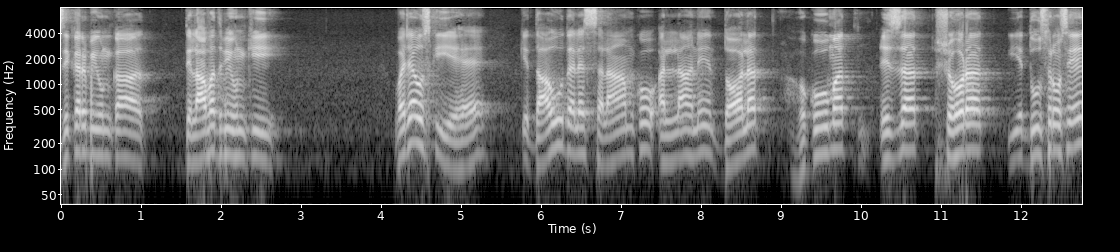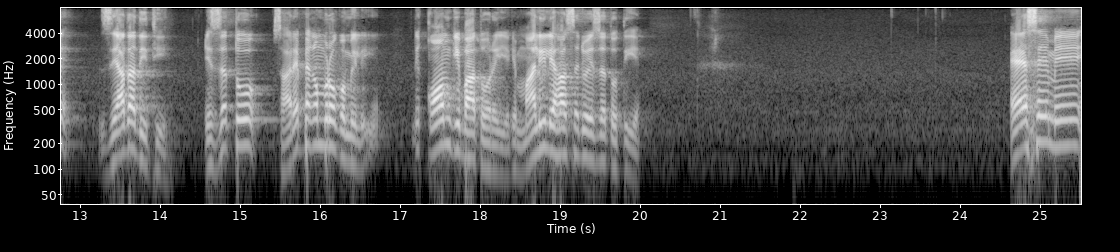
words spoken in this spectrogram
ذکر بھی ان کا تلاوت بھی ان کی وجہ اس کی یہ ہے کہ داؤد علیہ السلام کو اللہ نے دولت حکومت عزت شہرت یہ دوسروں سے زیادہ دی تھی عزت تو سارے پیغمبروں کو ملی قوم کی بات ہو رہی ہے کہ مالی لحاظ سے جو عزت ہوتی ہے ایسے میں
